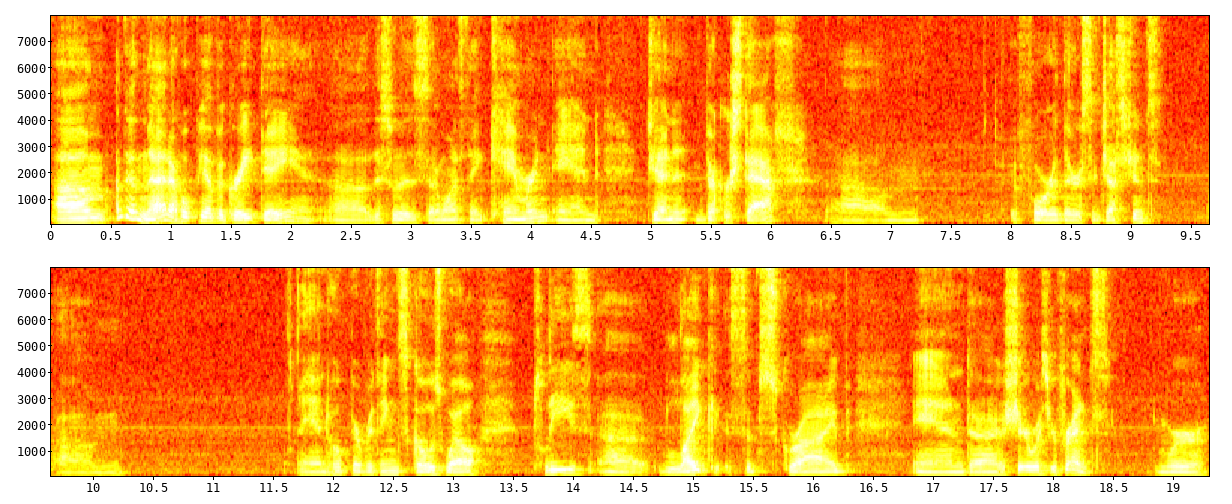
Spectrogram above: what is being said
Um, other than that, I hope you have a great day. Uh, this was, I want to thank Cameron and Jen Bickerstaff um, for their suggestions. Um, and hope everything goes well. Please uh, like, subscribe, and uh, share with your friends. We're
